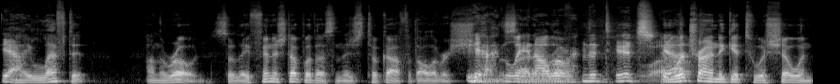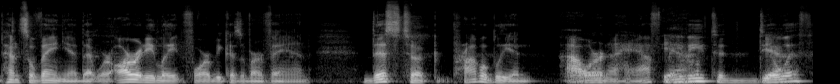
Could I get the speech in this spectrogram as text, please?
yeah, and they left it on the road. So they finished up with us and they just took off with all of our shit. yeah, on the side laying of the all road. over in the ditch. And Yeah. we're trying to get to a show in Pennsylvania that we're already late for because of our van. This took probably an hour and a half, Yeah. maybe, to deal Yeah. with.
